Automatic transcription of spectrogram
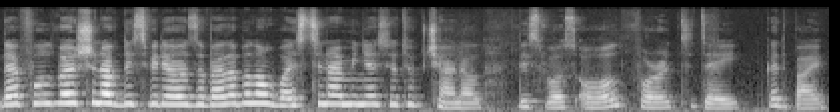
The full version of this video is available on Western Armenia's YouTube channel. This was all for today. Goodbye.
